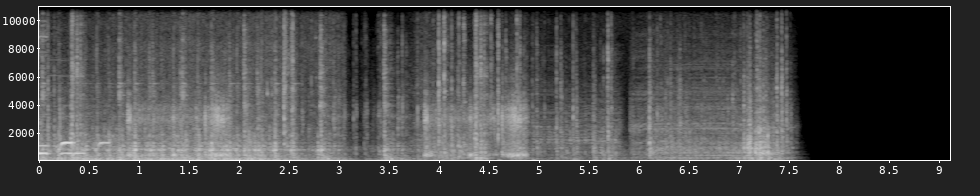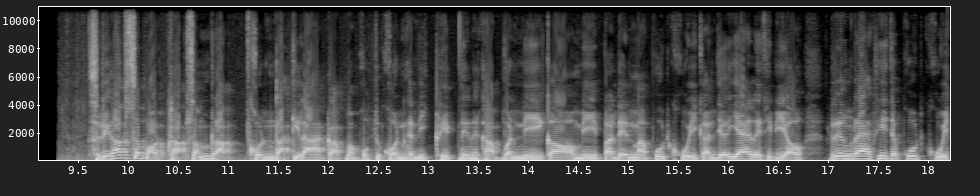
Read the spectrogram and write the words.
Woo! สวัสดีครับสปอร์ตคลับสำหรับคนรักกีฬากลับมาพบทุกคนกันอีกคลิปหนึ่งนะครับวันนี้ก็มีประเด็นมาพูดคุยกันเยอะแยะเลยทีเดียว เรื่องแรกที่จะพูดคุย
